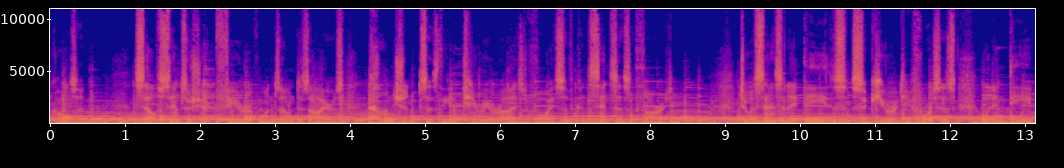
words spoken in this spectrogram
Calls it. Self censorship, fear of one's own desires, conscience as the interiorized voice of consensus authority. To assassinate these security forces would indeed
